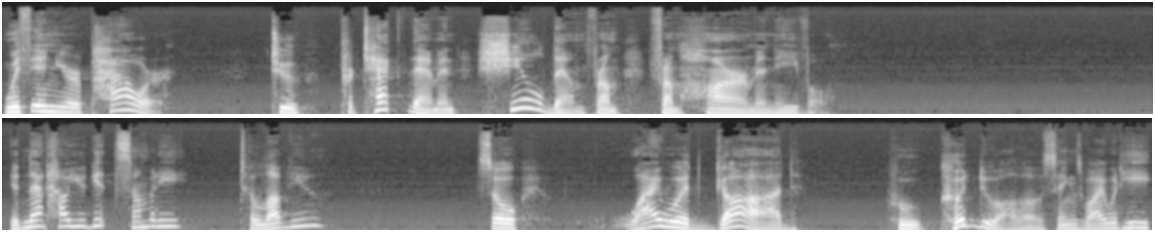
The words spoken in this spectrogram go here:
within your power to protect them and shield them from, from harm and evil. Isn't that how you get somebody to love you? So, why would God, who could do all those things, why would He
